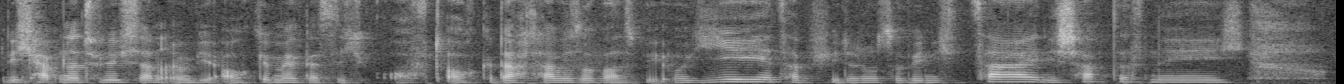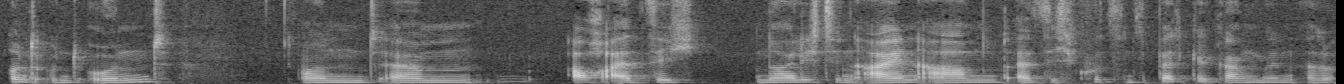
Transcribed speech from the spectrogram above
ich habe natürlich dann irgendwie auch gemerkt, dass ich oft auch gedacht habe, sowas wie, oh je, jetzt habe ich wieder nur so wenig Zeit, ich schaffe das nicht und, und, und. Und ähm, auch als ich neulich den einen Abend, als ich kurz ins Bett gegangen bin, also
